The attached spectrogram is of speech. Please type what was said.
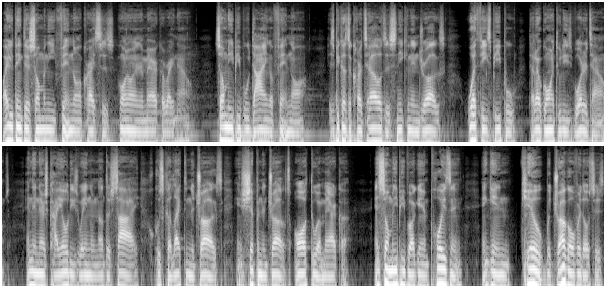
Why do you think there's so many fentanyl crises going on in America right now? So many people dying of fentanyl. It's because the cartels is sneaking in drugs with these people that are going through these border towns. And then there's coyotes waiting on the other side who's collecting the drugs and shipping the drugs all through America. And so many people are getting poisoned and getting killed with drug overdoses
